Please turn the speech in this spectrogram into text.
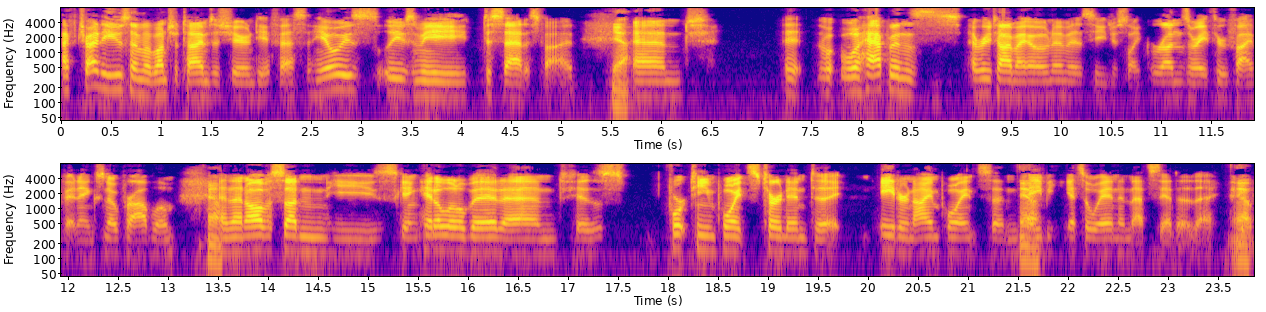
I've tried to use him a bunch of times this year in DFS, and he always leaves me dissatisfied. Yeah. And it, wh- what happens every time I own him is he just like runs right through five innings, no problem. Yeah. And then all of a sudden he's getting hit a little bit, and his 14 points turn into eight or nine points, and Yeah. maybe he gets a win, and that's the end of the day. Yep.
